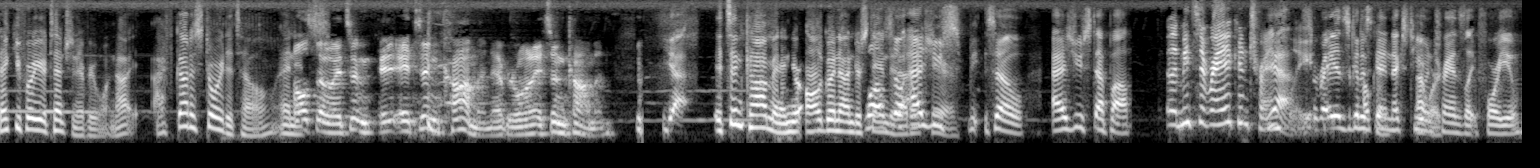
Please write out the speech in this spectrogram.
thank you for your attention everyone i i've got a story to tell and also, it's in it's in common, everyone. It's in common. Yeah. it's, it's in common and you're all going to Well, understand so it I don't as you care. spe- so as you step up, I mean, Soraya can translate. Yeah, Soraya is going to Okay, stand next to you and works. translate for you.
